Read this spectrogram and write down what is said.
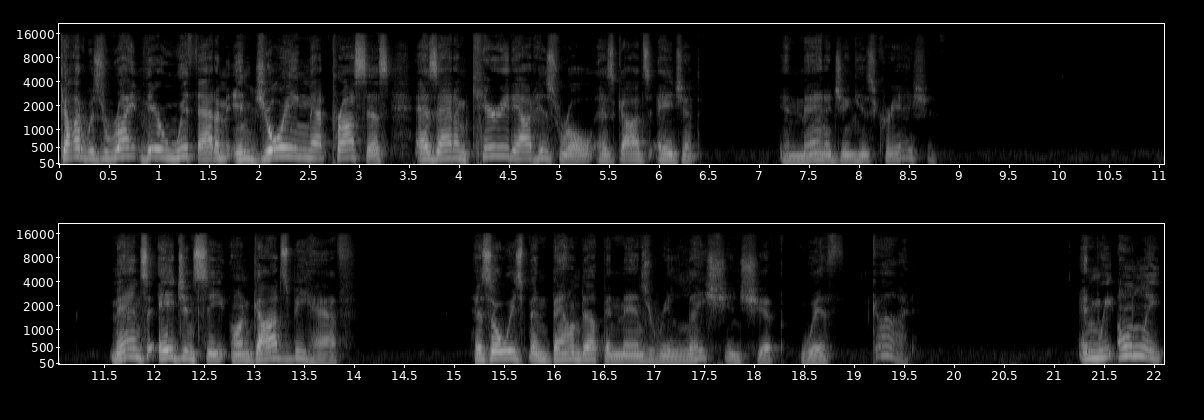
God was right there with Adam, enjoying that process as Adam carried out his role as God's agent in managing his creation. Man's agency on God's behalf has always been bound up in man's relationship with God. And we only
